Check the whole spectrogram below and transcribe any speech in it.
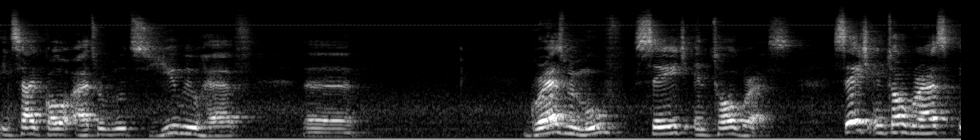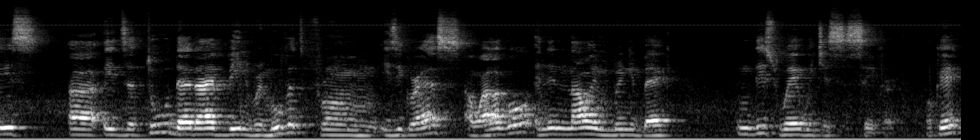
inside color attributes you will have uh, grass remove sage and tall grass. Sage and tall grass is uh, it's a tool that I've been removed from EasyGrass a while ago and then now I'm bringing back in this way which is safer okay?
